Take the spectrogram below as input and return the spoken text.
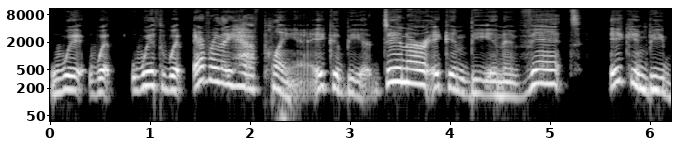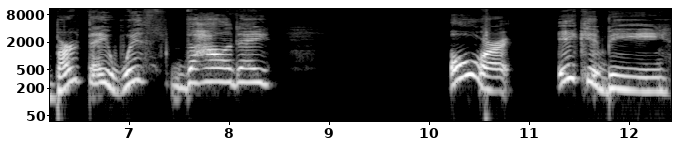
with, with, with whatever they have planned. It could be a dinner. It can be an event. It can be birthday with the holiday or it could be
